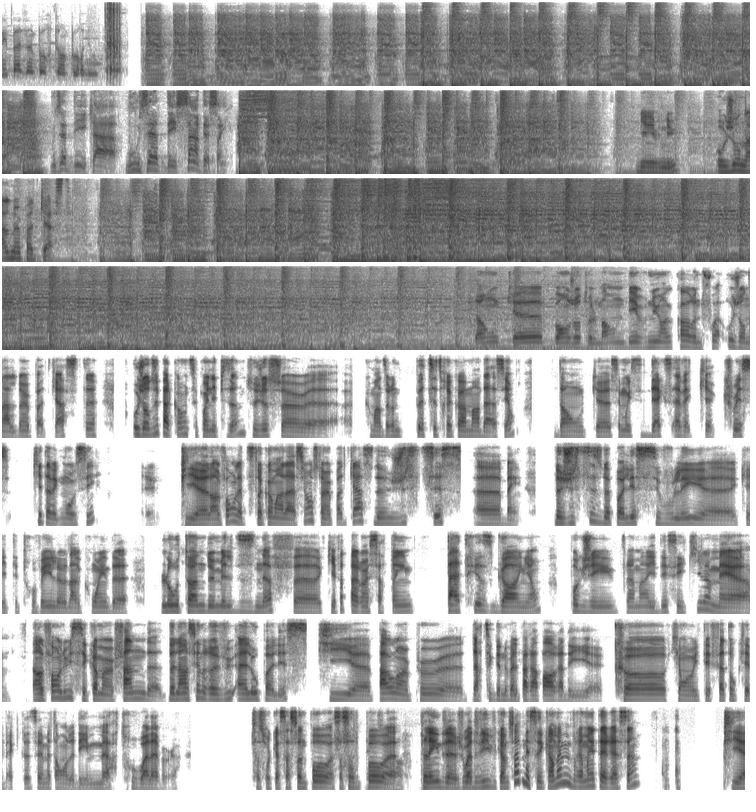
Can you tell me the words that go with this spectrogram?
n'est pas important pour nous. Vous êtes des cars. Vous êtes des sans-dessins. Bienvenue au journal d'un podcast. Donc, euh, bonjour tout le monde, bienvenue encore une fois au journal d'un podcast. Aujourd'hui, par contre, c'est pas un épisode, c'est juste un, euh, comment dire, une petite recommandation. Donc, euh, c'est moi ici, Dex, avec Chris, qui est avec moi aussi. Puis, euh, dans le fond, la petite recommandation, c'est un podcast de justice, euh, ben, de justice de police, si vous voulez, euh, qui a été trouvé là, dans le coin de l'automne 2019, euh, qui est fait par un certain Patrice Gagnon. Pas que j'ai vraiment idée c'est qui, là, mais euh, dans le fond, lui, c'est comme un fan de, de l'ancienne revue Allo Police qui euh, parle un peu euh, d'articles de nouvelles par rapport à des cas qui ont été faits au Québec. Là, mettons là, des meurtres ou whatever. C'est sûr que ça sonne pas, ça sonne pas plein de joie de vivre comme ça, mais c'est quand même vraiment intéressant. Puis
